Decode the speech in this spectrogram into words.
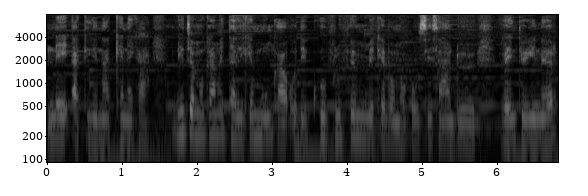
ne akilina kɛnɛ kan bi jamukan bɛ tali kɛ mun kan o de couvre-feu min bɛ kɛ bamako sisan de 21 heures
